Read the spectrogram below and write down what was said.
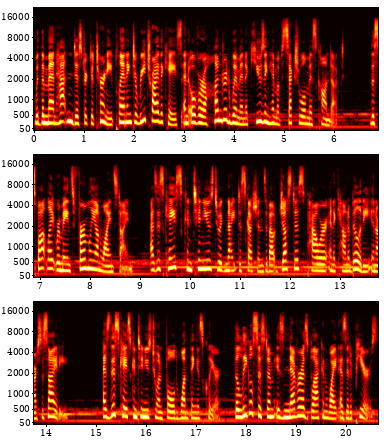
with the Manhattan District Attorney planning to retry the case and over a hundred women accusing him of sexual misconduct. The spotlight remains firmly on Weinstein, as his case continues to ignite discussions about justice, power, and accountability in our society. As this case continues to unfold, one thing is clear. The legal system is never as black and white as it appears.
